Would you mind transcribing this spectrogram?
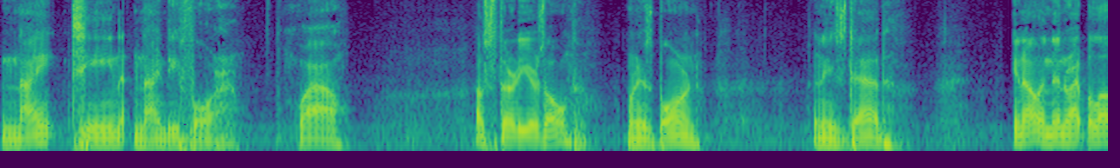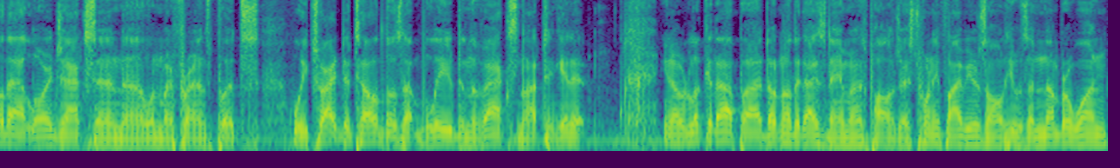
1994. Wow. I was 30 years old when he was born, and he's dead. You know, and then right below that, Lori Jackson, uh, one of my friends, puts, We tried to tell those that believed in the vax not to get it. You know, look it up. I don't know the guy's name. I apologize. 25 years old. He was a number one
